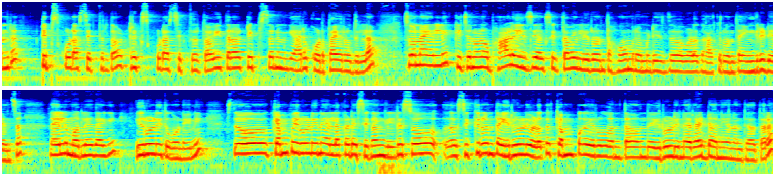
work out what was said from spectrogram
ಅಂದರೆ ಟಿಪ್ಸ್ ಕೂಡ ಸಿಗ್ತಿರ್ತಾವೆ, ಟ್ರಿಕ್ಸ್ ಕೂಡ ಸಿಗ್ತಿರ್ತಾವೆ. ಈ ಥರ ಟಿಪ್ಸ್ ನಿಮ್ಗೆ ಯಾರು ಕೊಡ್ತಾ ಇರೋದಿಲ್ಲ. ಸೊ ನಾ ಇಲ್ಲಿ ಕಿಚನ್ ಒಳಗೆ ಭಾಳ ಈಸಿಯಾಗಿ ಸಿಗ್ತಾವೆ. ಇಲ್ಲಿರುವಂಥ ಹೋಮ್ ರೆಮಿಡೀಸ್ ಒಳಗೆ ಹಾಕಿರುವಂಥ ಇಂಗ್ರೀಡಿಯೆಂಟ್ಸ್ ನಾ ಇಲ್ಲಿ ಮೊದಲನೇದಾಗಿ ಈರುಳ್ಳಿ ತೊಗೊಂಡೀನಿ. ಸೊ ಕೆಂಪು ಈರುಳ್ಳಿನ ಎಲ್ಲ ಕಡೆ ಸಿಗಂಗಿಲ್ಲ ರೀ ಸೊ ಸಿಕ್ಕಿರುವಂಥ ಈರುಳ್ಳಿ ಒಳಗೆ ಕೆಂಪಗೆ ಇರುವಂಥ ಒಂದು ಈರುಳ್ಳಿನ ರೆಡ್ ಆನಿಯನ್ ಅಂತ ಹೇಳ್ತಾರೆ.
